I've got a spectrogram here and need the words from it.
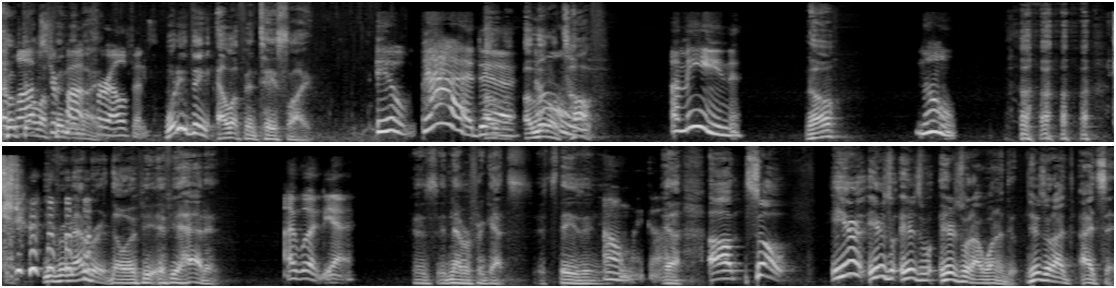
a lobster pot tonight. for elephants. what do you think elephant tastes like? Ew, bad. A, a little No. tough. I mean, No? no. You'd remember it though if you if you had it, I would, yeah. Because it never forgets. It stays in you. Oh my god. Yeah. Um, so here, here's here's here's what I want to do. Here's what I'd, I'd say.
